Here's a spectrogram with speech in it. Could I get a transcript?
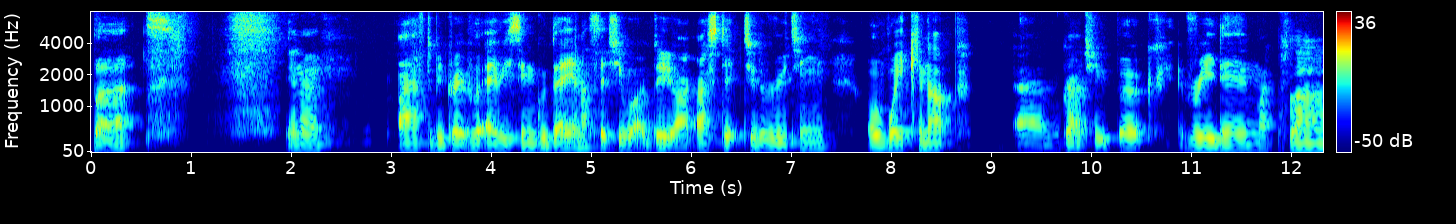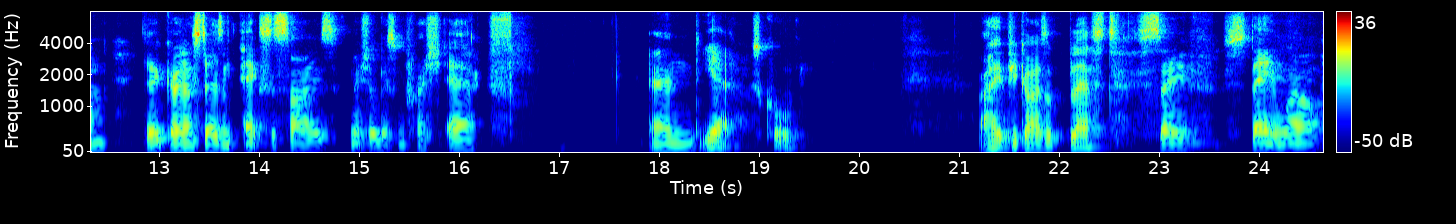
But you know, I have to be grateful every single day, and that's literally what I do. I, I stick to the routine of waking up, um, gratitude book, reading, my plan, to go downstairs and exercise, make sure I get some fresh air. And yeah, it's cool. I hope you guys are blessed, safe, staying well.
